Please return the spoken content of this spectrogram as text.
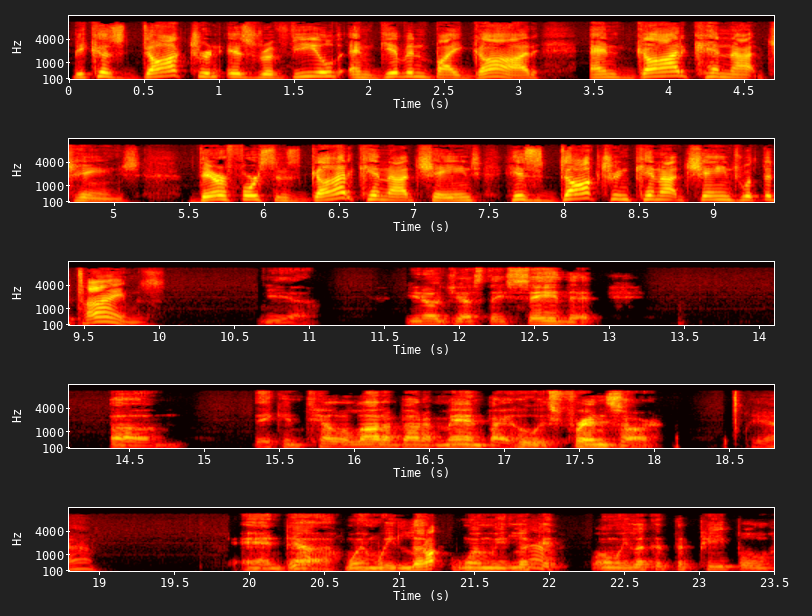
because doctrine is revealed and given by God, and God cannot change. Therefore, since God cannot change, His doctrine cannot change with the times. Yeah, you know, Jess. They say that um, they can tell a lot about a man by who his friends are. Yeah. And Yeah. uh, when we look, when we look Yeah. at when we look at the people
